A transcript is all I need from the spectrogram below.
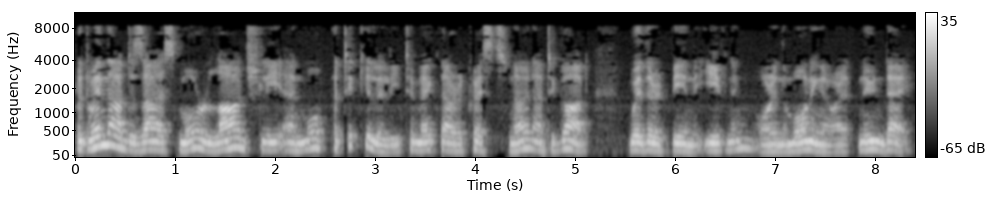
But when thou desirest more largely and more particularly to make thy requests known unto God, whether it be in the evening, or in the morning, or at noonday,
